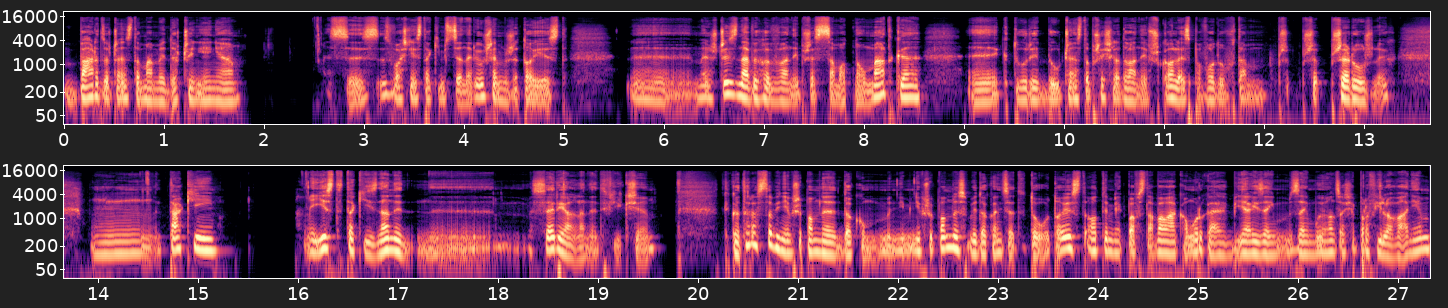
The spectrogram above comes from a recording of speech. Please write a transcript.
bardzo często mamy do czynienia z, z, właśnie z takim scenariuszem, że to jest e, mężczyzna wychowywany przez samotną matkę, e, który był często prześladowany w szkole z powodów tam przeróżnych. Mm, taki jest taki znany e, serial na Netflixie, tylko teraz sobie nie przypomnę, nie, nie, przypomnę sobie do końca tytułu. To jest o tym, jak powstawała komórka FBI zajmująca się profilowaniem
